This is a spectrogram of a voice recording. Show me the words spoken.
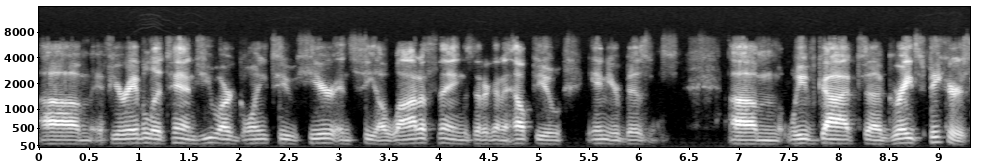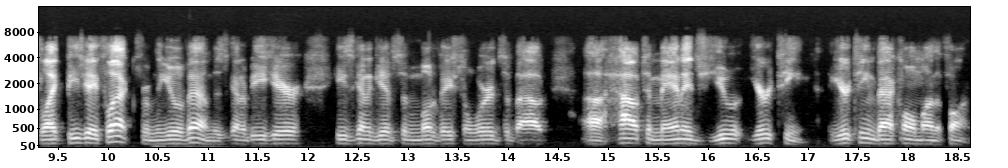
um, if you're able to attend, you are going to hear and see a lot of things that are going to help you in your business. Um, we've got uh, great speakers like PJ Fleck from the U of M is going to be here. He's going to give some motivational words about uh, how to manage you your team, your team back home on the farm.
